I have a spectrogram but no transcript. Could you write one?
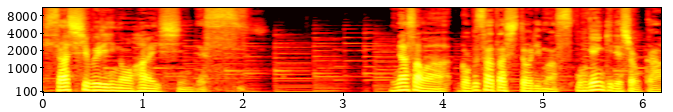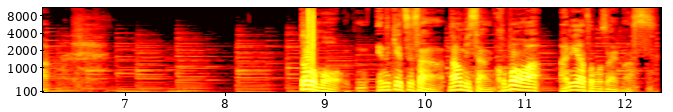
久しぶりの配信です。皆様、ご無沙汰しております。お元気でしょうか？どうも、NK2 さん、ナオミさん、こんばんは。ありがとうございます。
